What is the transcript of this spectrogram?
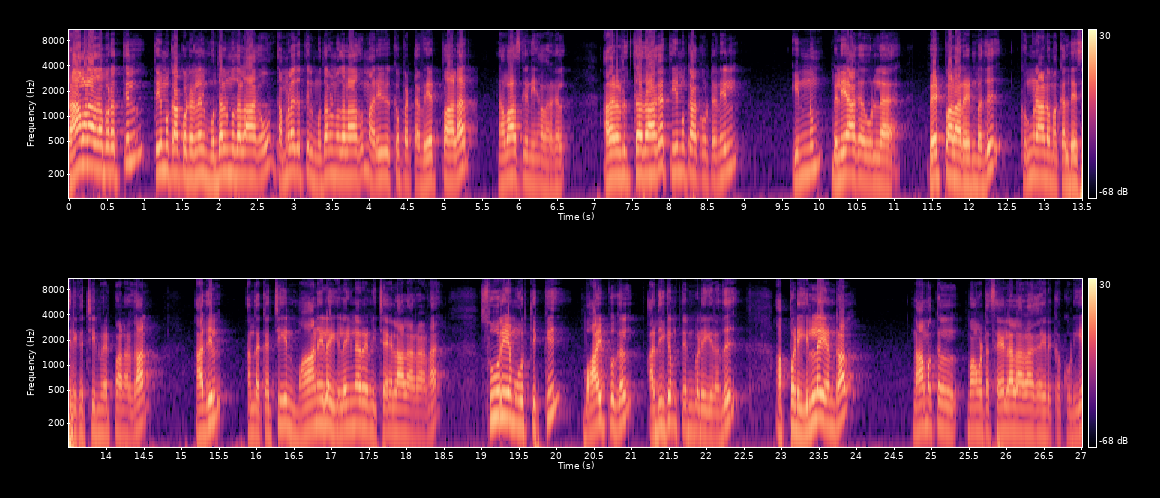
ராமநாதபுரத்தில் திமுக கூட்டணியில் முதல் முதலாகவும் தமிழகத்தில் முதல் முதலாகவும் அறிவிக்கப்பட்ட வேட்பாளர் நவாஸ்கனி அவர்கள். அதனடுத்ததாக திமுக கூட்டணியில் இன்னும் வெளியாக உள்ள வேட்பாளர் என்பது கொங்குநாடு மக்கள் தேசிய கட்சியின் வேட்பாளர் தான். அதில் அந்த கட்சியின் மாநில இளைஞர் அணி செயலாளரான சூரியமூர்த்திக்கு வாய்ப்புகள் அதிகம் தென்படுகிறது. அப்படி இல்லை என்றால் நாமக்கல் மாவட்ட செயலாளராக இருக்கக்கூடிய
